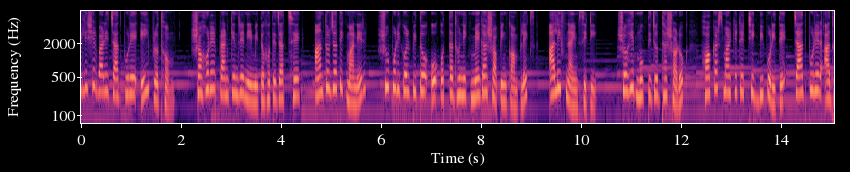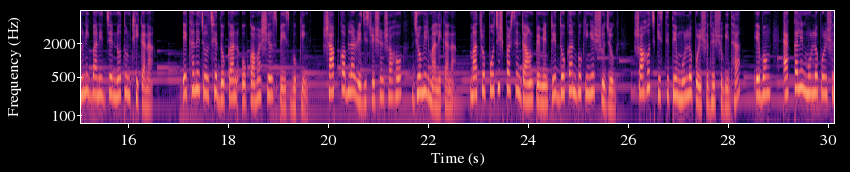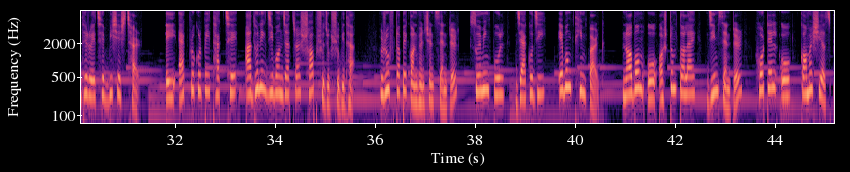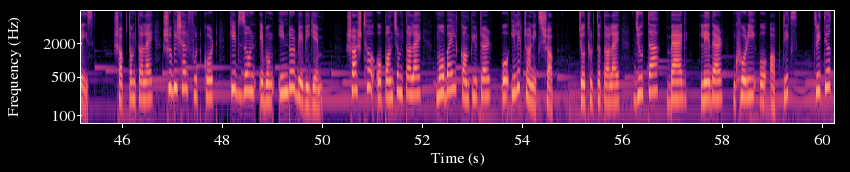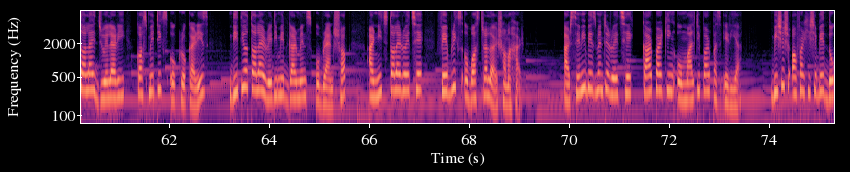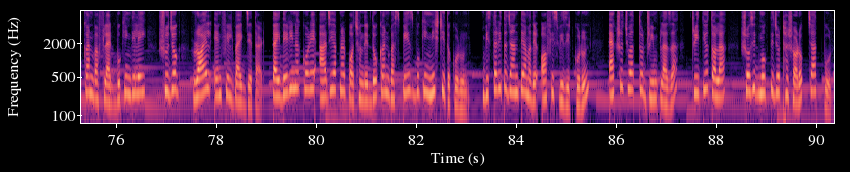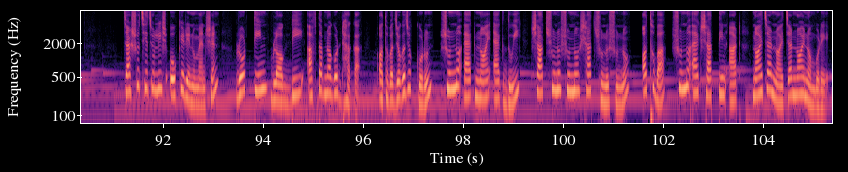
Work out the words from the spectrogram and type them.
ইলিশের বাড়ি চাঁদপুরে এই প্রথম। শহরের প্রাণকেন্দ্রে নির্মিত হতে যাচ্ছে আন্তর্জাতিক মানের, সুপরিকল্পিত ও অত্যাধুনিক মেগা শপিং কমপ্লেক্স আলিফ নাইম সিটি। শহীদ মুক্তিযোদ্ধা সড়ক, হকার্স মার্কেটের ঠিক বিপরীতে চাঁদপুরের আধুনিক বাণিজ্যের নতুন ঠিকানা। এখানে চলছে দোকান ও কমার্শিয়াল স্পেস বুকিং সাপকবলার রেজিস্ট্রেশন সহ জমির মালিকানা। মাত্র পঁচিশ পার্সেন্ট ডাউন পেমেন্টে দোকান বুকিংয়ের সুযোগ। সহজ কিস্তিতে মূল্য পরিশোধের সুবিধা এবং এককালীন মূল্য পরিশোধে রয়েছে বিশেষ ছাড়। এই এক প্রকল্পেই থাকছে আধুনিক জীবনযাত্রার সব সুযোগ সুবিধা। রুফটপে convention centre, swimming pool, jacuzzi এবং থিম পার্ক, নবম ও অষ্টম তলায় জিম সেন্টার, হোটেল ও কমার্শিয়াল স্পেস, সপ্তম তলায় সুবিশাল ফুড কোর্ট, কিড জোন এবং ইনডোর বেবি গেম, ষষ্ঠ ও পঞ্চম তলায় মোবাইল, কম্পিউটার ও ইলেকট্রনিক্স শপ, চতুর্থ তলায় জুতা, ব্যাগ লেদার, ঘড়ি ও অপটিক্স, তৃতীয় তলায় জুয়েলারি, কসমেটিক্স ও ক্রোকারিজ, দ্বিতীয় তলায় রেডিমেড গার্মেন্টস ও ব্র্যান্ড শপ, আর নিচতলায় রয়েছে ফেব্রিক্স ও বস্ত্রালয় সমাহার। আর সেমি বেসমেন্টে রয়েছে কার পার্কিং ও মাল্টিপারপাস এরিয়া। বিশেষ অফার হিসেবে দোকান বা ফ্ল্যাট বুকিং দিলেই সুযোগ রয়্যাল এনফিল্ড বাইক জেতার। তাই দেরি না করে আজই আপনার পছন্দের দোকান বা স্পেস বুকিং নিশ্চিত করুন। বিস্তারিত জানতে আমাদের অফিস ভিজিট করুন, একশো চুয়াত্তর ড্রিম প্লাজা তৃতীয় তলা শহীদ মুক্তিযোদ্ধা সড়ক, চাঁদপুর। চারশো ছেচল্লিশ ওকে রেনু ম্যানশন, রোড তিন, ব্লক ডি, আফতাবনগর, ঢাকা। অথবা যোগাযোগ করুন শূন্য এক নয় এক দুই সাত শূন্য শূন্য সাত শূন্য শূন্য অথবা শূন্য এক সাত তিন আট নয় চার নয় চার নয় নম্বরে।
